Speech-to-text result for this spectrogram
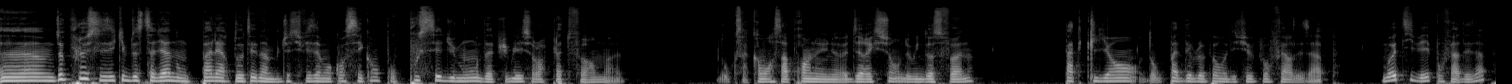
Euh, de plus, les équipes de Stadia n'ont pas l'air dotées d'un budget suffisamment conséquent pour pousser du monde à publier sur leur plateforme. Donc ça commence à prendre une direction de Windows Phone. Pas de clients, donc pas de développeurs modifiés pour faire des apps. Motivés pour faire des apps.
